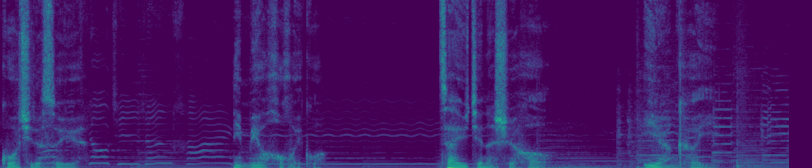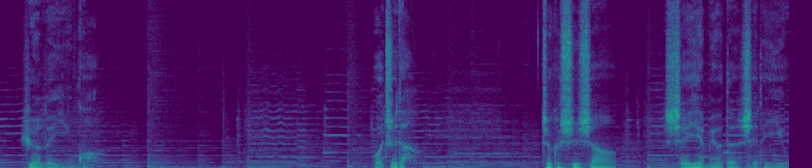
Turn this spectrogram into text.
过去的岁月。你没有后悔过，再遇见的时候，依然可以热泪盈眶。我知道。这个世上，谁也没有等谁的义务。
